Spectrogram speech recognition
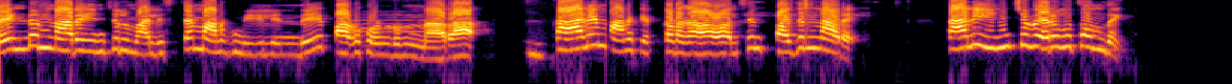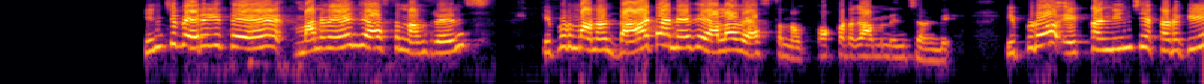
రెండున్నర ఇంచులు మలిస్తే మనకు మిగిలింది పదకొండున్నర. కానీ మనకి ఇక్కడ కావాల్సింది పదిన్నరే. కానీ ఇంచు పెరుగుతుంది. ఇంచు పెరిగితే మనం ఏం చేస్తున్నాం ఫ్రెండ్స్? ఇప్పుడు మనం డాట్ అనేది ఎలా వేస్తున్నాం? ఒక్కటి గమనించండి. ఇప్పుడు ఇక్కడి నుంచి ఇక్కడికి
